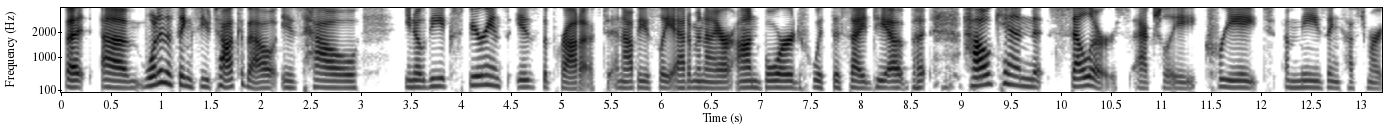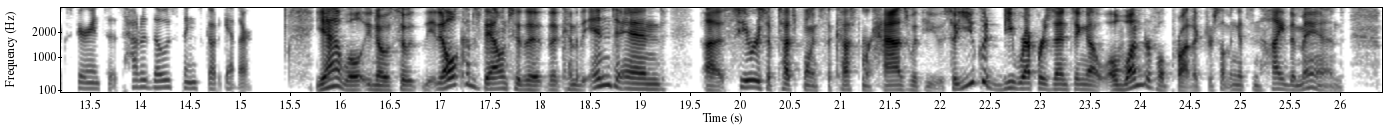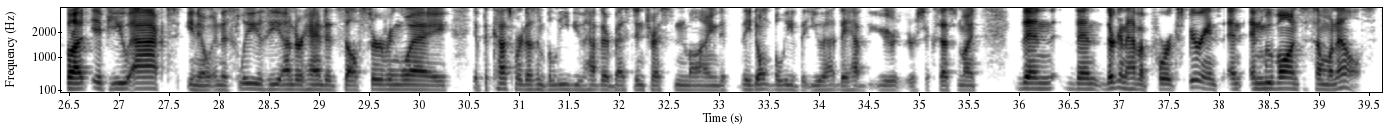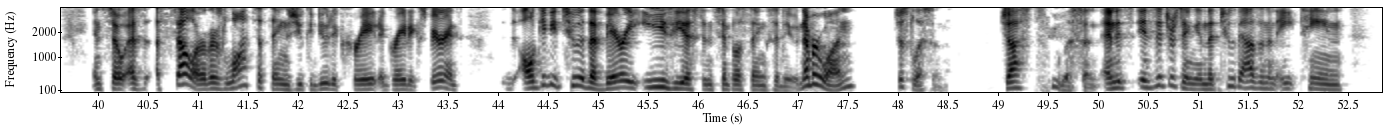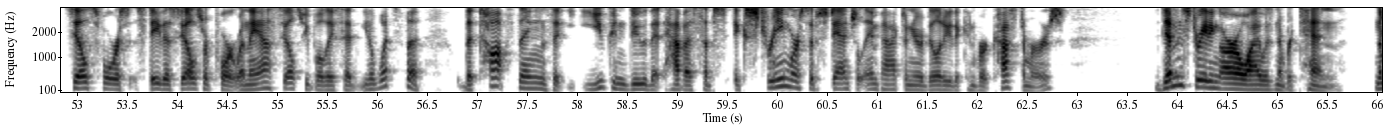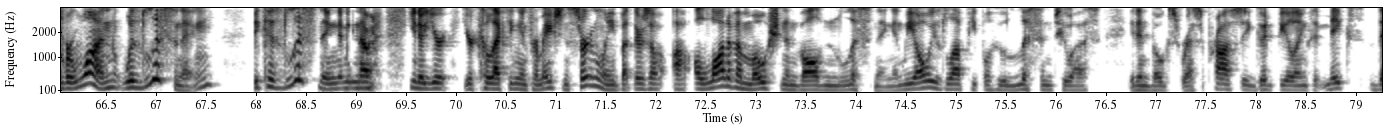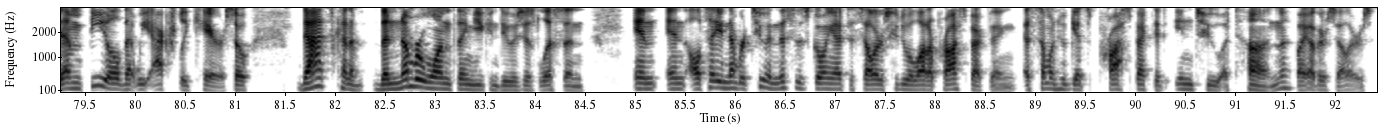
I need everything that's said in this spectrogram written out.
but um, one of the things you talk about is how you know, the experience is the product. And obviously, Adam and I are on board with this idea, but mm-hmm. how can sellers actually create amazing customer experiences? How do those things go together? Yeah, well, you know, so it all comes down to the the kind of the end to end uh, series of touch points the customer has with you. So you could be representing a, a, wonderful product or something that's in high demand, but if you act, you know, in a sleazy, underhanded, self-serving way, if the customer doesn't believe you have their best interest in mind, if they don't believe that you have they have your, your success in mind, then then they're going to have a poor experience and and move on to someone else. And so as a seller, there's lots of things you can do to create a great experience. I'll give you two of the very easiest and simplest things to do. Number one, just listen just hmm. listen. And it's it's interesting in the 2018 Salesforce State of Sales report when they asked salespeople, they said, you know, what's the the top things that you can do that have a sub- extreme or substantial impact on your ability to convert customers, demonstrating ROI was number 10. Number 1 was listening because listening i mean you know you're you're collecting information certainly but there's a, a lot of emotion involved in listening and we always love people who listen to us. It invokes reciprocity good feelings. It makes them feel that we actually care. So that's kind of the number one thing you can do is just listen. And and I'll tell you number 2 and this is going out to sellers who do a lot of prospecting as someone who gets prospected into a ton by other sellers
